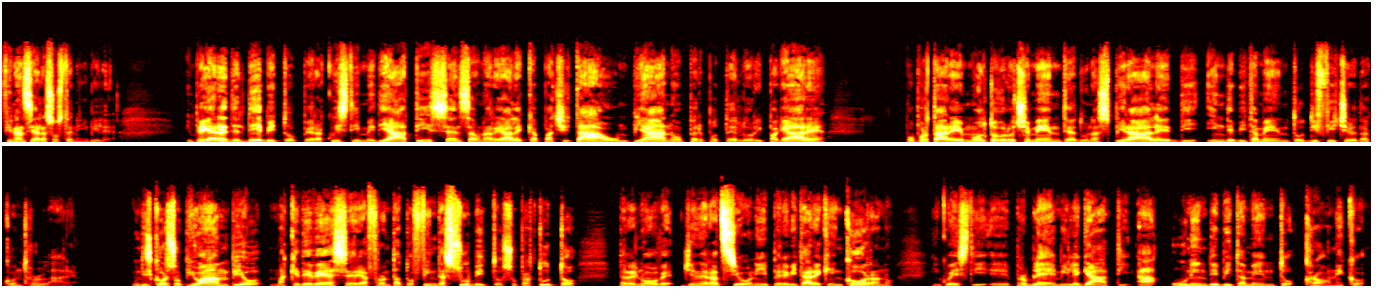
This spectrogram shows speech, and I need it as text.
finanziaria sostenibile. Impiegare del debito per acquisti immediati senza una reale capacità o un piano per poterlo ripagare può portare molto velocemente ad una spirale di indebitamento difficile da controllare. Un discorso più ampio, ma che deve essere affrontato fin da subito, soprattutto per le nuove generazioni, per evitare che incorrano in questi eh, problemi legati a un indebitamento cronico.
